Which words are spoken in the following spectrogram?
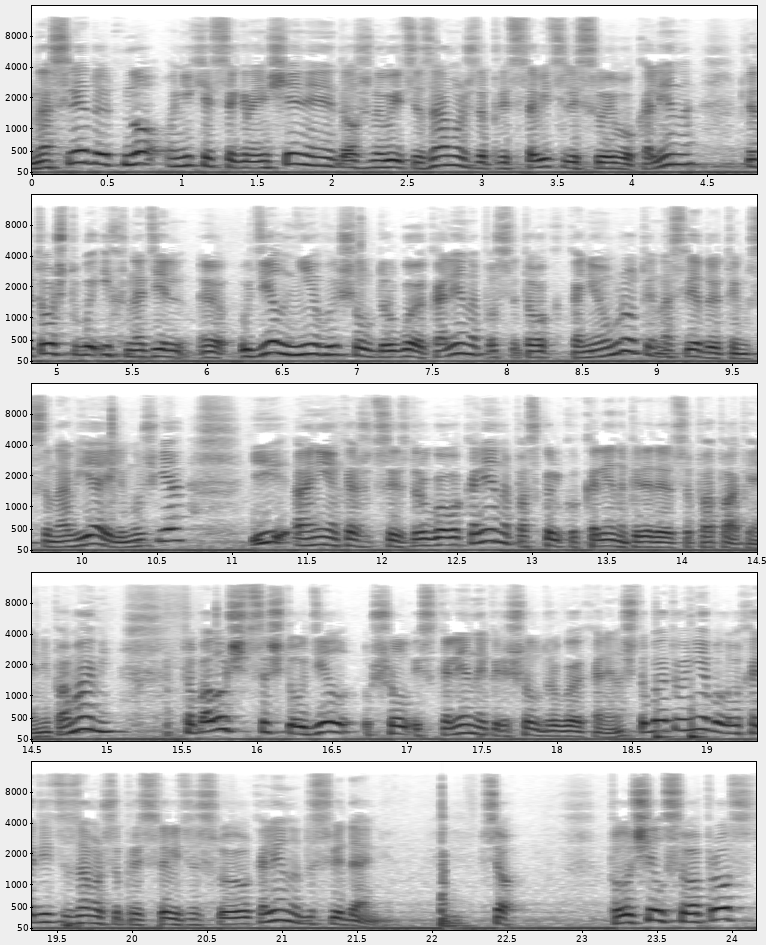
наследуют, но у них есть ограничения, они должны выйти замуж за представителей своего колена, для того, чтобы их надель, э, удел не вышел в другое колено после того, как они умрут, и наследуют им сыновья или мужья, и они окажутся из другого колена, поскольку колено передается по папе, а не по маме, то получится, что удел ушел из колена и перешел в другое колено. Чтобы этого не было, выходите замуж за представителя своего колена, до свидания. Все. Получился вопрос,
